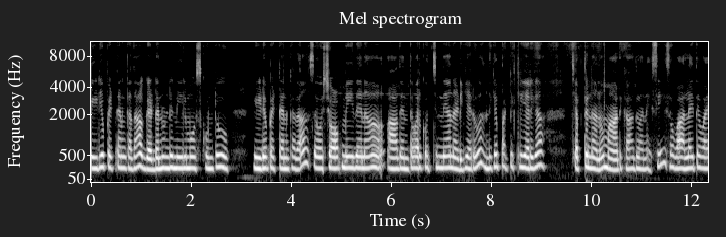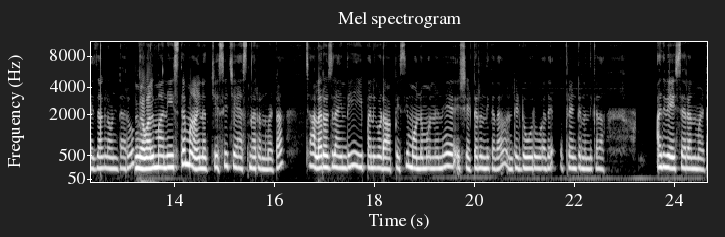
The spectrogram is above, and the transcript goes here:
వీడియో పెట్టాను కదా గడ్డ నుండి నీళ్ళు మోసుకుంటూ వీడియో పెట్టాను కదా. సో షాప్ మీదేనా అది ఎంతవరకు వచ్చింది అని అడిగారు. అందుకే పర్టిక్యులర్గా చెప్తున్నాను మాది కాదు అనేసి. సో వాళ్ళైతే వైజాగ్లో ఉంటారు. ఇంకా వాళ్ళు మనీ ఇస్తే మా ఆయన వచ్చేసి చేస్తున్నారు అనమాట చాలా రోజులైంది ఈ పని కూడా ఆపేసి. మొన్న మొన్ననే షట్టర్ ఉంది కదా అంటే డోరు అదే ఫ్రంట్ ఉంది కదా. అది వేసారనమాట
